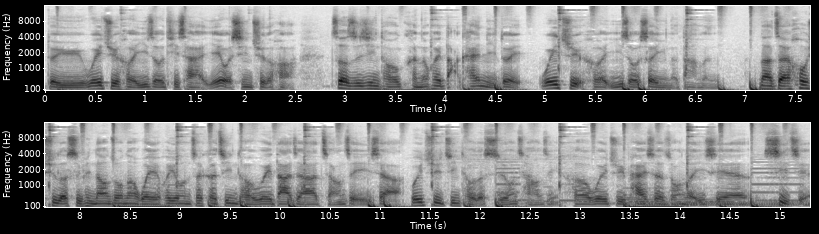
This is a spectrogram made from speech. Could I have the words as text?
对于微距和移轴题材也有兴趣的话，这支镜头可能会打开你对微距和移轴摄影的大门。那在后续的视频当中呢，我也会用这颗镜头为大家讲解一下微距镜头的使用场景和微距拍摄中的一些细节。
